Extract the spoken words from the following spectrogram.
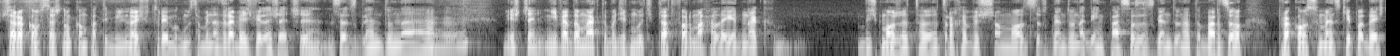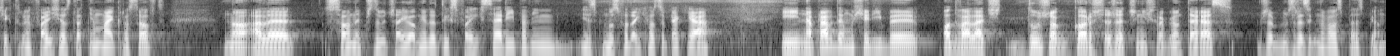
szeroką wsteczną kompatybilność, w której mógłbym sobie nadrabiać wiele rzeczy, ze względu na... Mhm. Jeszcze nie wiadomo, jak to będzie w multiplatformach, ale jednak być może to trochę wyższą moc ze względu na Game Passa, ze względu na to bardzo prokonsumenckie podejście, którym chwali się ostatnio Microsoft. No, ale Sony przyzwyczaiło mnie do tych swoich serii, pewnie jest mnóstwo takich osób jak ja. I naprawdę musieliby odwalać dużo gorsze rzeczy niż robią teraz, żebym zrezygnował z PS5.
